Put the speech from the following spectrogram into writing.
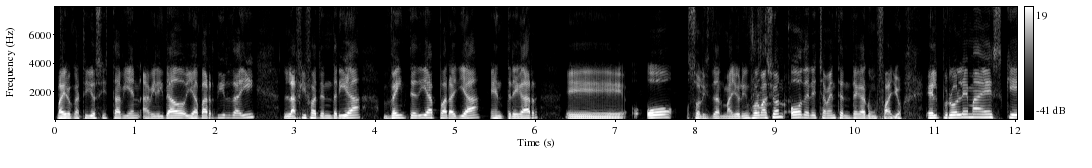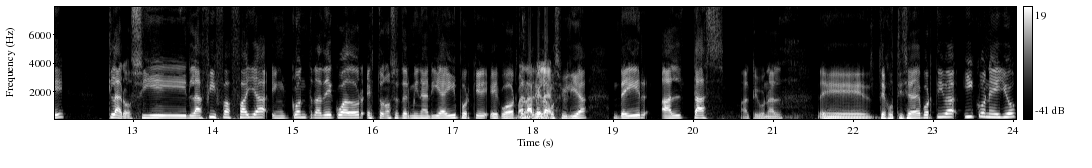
Byron Castillo sí está bien habilitado y a partir de ahí la FIFA tendría 20 días para ya entregar eh, o solicitar mayor información o derechamente entregar un fallo. El problema es que Claro, si la FIFA falla en contra de Ecuador, esto no se terminaría ahí porque Ecuador Van tendría la posibilidad de ir al TAS, al Tribunal eh, de Justicia Deportiva, y con ello,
